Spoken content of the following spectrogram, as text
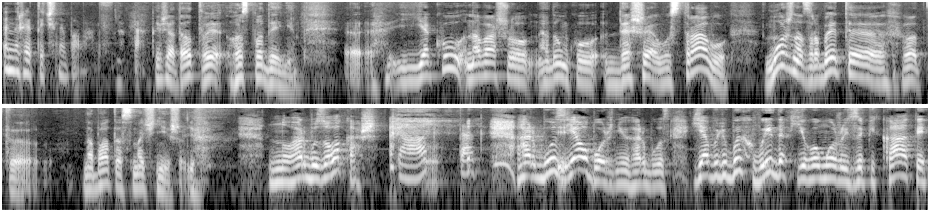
енергетичний баланс. Так. Дівчата, от ви господині. Е, Яку, на вашу думку, дешеву страву можна зробити от, е, набагато смачнішою? Ну, гарбузова каша. Так, так. Гарбуз, я обожнюю гарбуз. Я в будь-яких видах його можу і запікати,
